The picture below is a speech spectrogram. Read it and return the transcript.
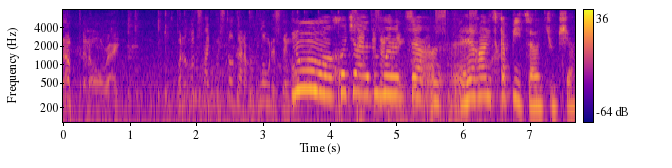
something, all right. Ну, хоча я думаю, це е, гігантська піца летюча.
